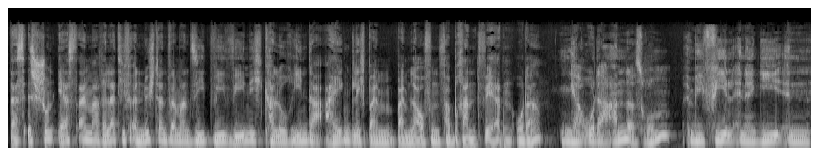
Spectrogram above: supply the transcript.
das ist schon erst einmal relativ ernüchternd, wenn man sieht, wie wenig Kalorien da eigentlich beim, beim Laufen verbrannt werden, oder? Ja, oder andersrum, wie viel Energie in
